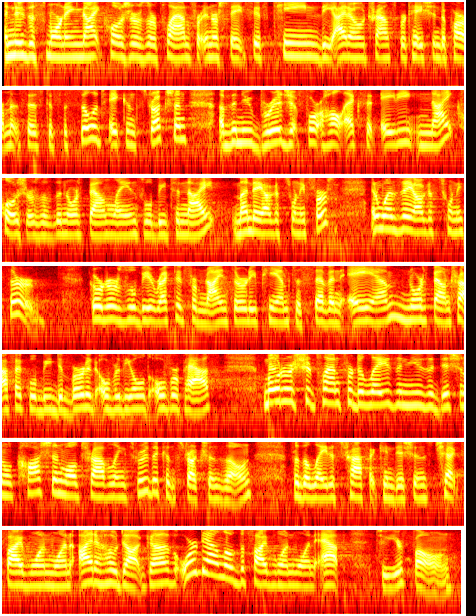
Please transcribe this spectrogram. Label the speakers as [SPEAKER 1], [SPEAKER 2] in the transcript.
[SPEAKER 1] And new this morning, night closures are planned for Interstate 15. The Idaho Transportation Department says to facilitate construction of the new bridge at Fort Hall Exit 80, night closures of the northbound lanes will be tonight, Monday, August 21st, and Wednesday, August 23rd. Girders will be erected from 9.30 p.m. to 7 a.m. Northbound traffic will be diverted over the old overpass. Motorists should plan for delays and use additional caution while traveling through the construction zone. For the latest traffic conditions, check 511idaho.gov or download the 511 app to your phone.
